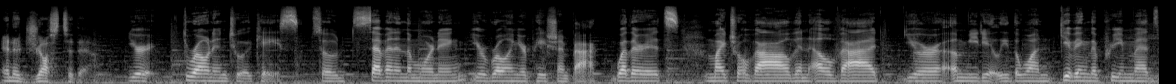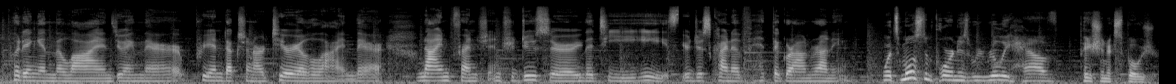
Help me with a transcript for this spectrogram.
And adjust to that you're thrown into a case. So seven in the morning, you're rolling your patient back. Whether it's mitral valve and LVAD, you're immediately the one giving the pre-meds, putting in the lines, doing their pre-induction arterial line, their nine French introducer, the TEEs. You're just kind of hit the ground running. What's most important is we really have patient exposure.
